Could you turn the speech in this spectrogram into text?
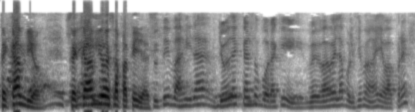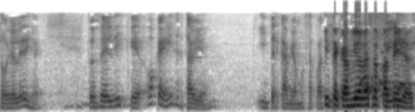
Te cambio, te Sí. cambio de zapatillas. ¿Tú te imaginas? Yo descalzo por aquí, me va a ver la policía y me van a llevar preso, yo le dije. Entonces él dice que, ok, está bien. Intercambiamos Y zapatillas. te cambió las zapatillas.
